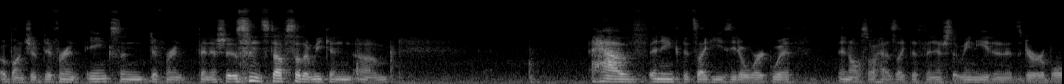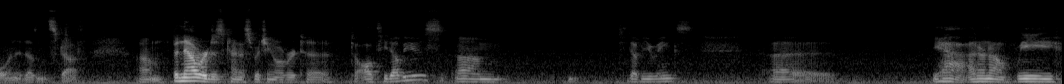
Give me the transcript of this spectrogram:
a bunch of different inks and different finishes and stuff so that we can um, have an ink that's like easy to work with and also has like the finish that we need and it's durable and it doesn't scuff um, but now we're just kind of switching over to, to all TWs um, TW inks uh, yeah, I don't know. We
